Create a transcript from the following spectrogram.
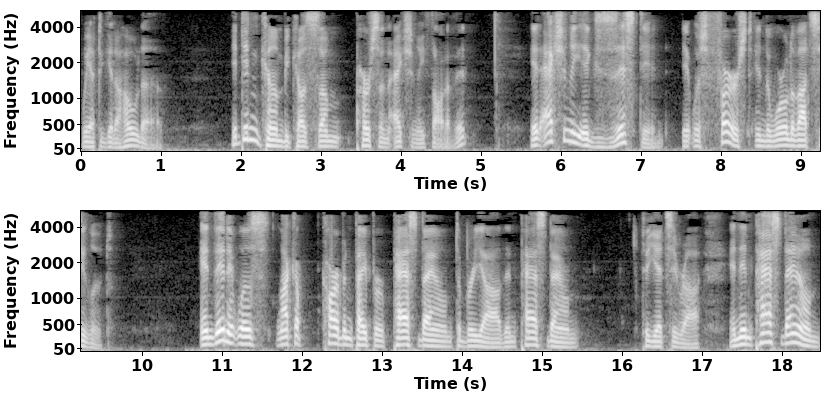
we have to get a hold of. It didn't come because some person actually thought of it. It actually existed. It was first in the world of Atzilut. And then it was like a carbon paper passed down to Briah, then passed down to Yetzirah, and then passed down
